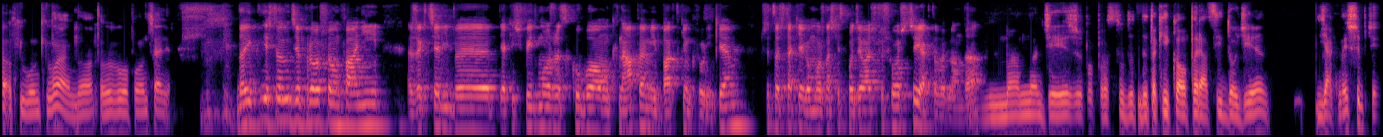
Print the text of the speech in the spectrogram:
Dogg i Wonky One, no to by było połączenie. No i jeszcze ludzie proszą, fani, że chcieliby jakiś fit może z Kubą Knapem i Bartkiem Królikiem. Czy coś takiego można się spodziewać w przyszłości? Jak to wygląda? Mam nadzieję, że po prostu do, do takiej kooperacji dojdzie jak najszybciej.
